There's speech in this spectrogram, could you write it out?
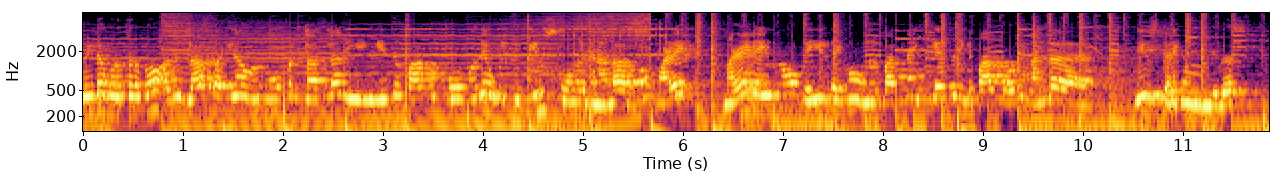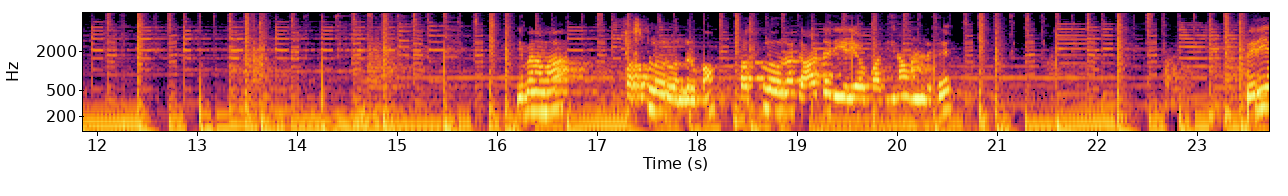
விண்டோ கொடுத்துருக்கோம். அது கிளாஸ் பார்த்தீங்கன்னா உங்களுக்கு ஓப்பன் கிளாஸில் நீங்கள் இங்கேருந்து பார்க்க போகும்போதே உங்களுக்கு வியூஸ் உங்களுக்கு நல்லா இருக்கும். மழை மழை டைமும் வெயில் டைமும் உங்களுக்கு பார்த்தீங்கன்னா இங்கேருந்து நீங்கள் பார்க்கும்போது நல்ல வியூஸ் கிடைக்கும் வியூவர்ஸ் இப்போ நம்ம ஃபர்ஸ்ட் ஃப்ளோர் வந்திருக்கோம். ஃபஸ்ட் ஃப்ளோரில் கார்டர் ஏரியாவை பார்த்தீங்கன்னா உங்களுக்கு பெரிய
